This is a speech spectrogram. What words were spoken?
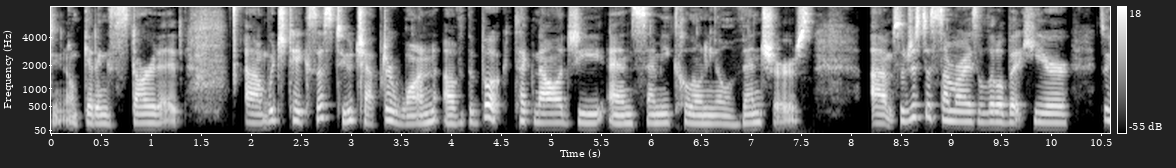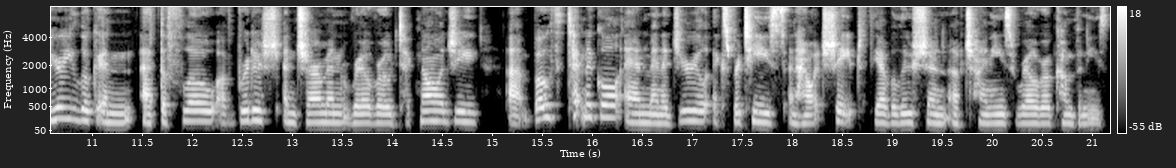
you know, getting started um, which takes us to chapter one of the book Technology and Semi Colonial Ventures. Um, so, just to summarize a little bit here, so here you look in, at the flow of British and German railroad technology, uh, both technical and managerial expertise, and how it shaped the evolution of Chinese railroad companies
